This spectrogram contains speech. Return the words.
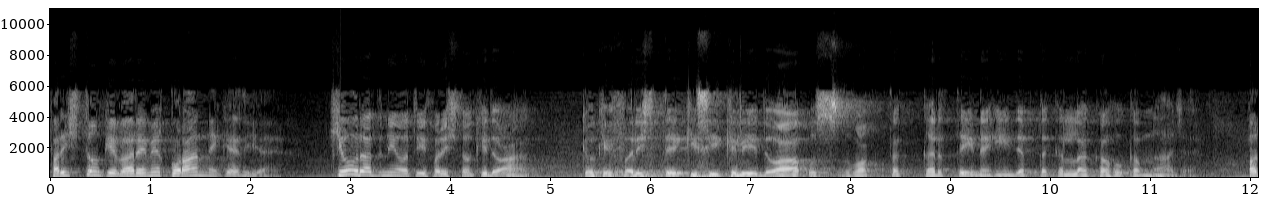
فرشتوں کے بارے میں قرآن نے کہہ دیا ہے۔ کیوں رد نہیں ہوتی فرشتوں کی دعا؟ کیونکہ فرشتے کسی کے لیے دعا اس وقت تک کرتے ہی نہیں جب تک اللہ کا حکم نہ آ جائے۔ اور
